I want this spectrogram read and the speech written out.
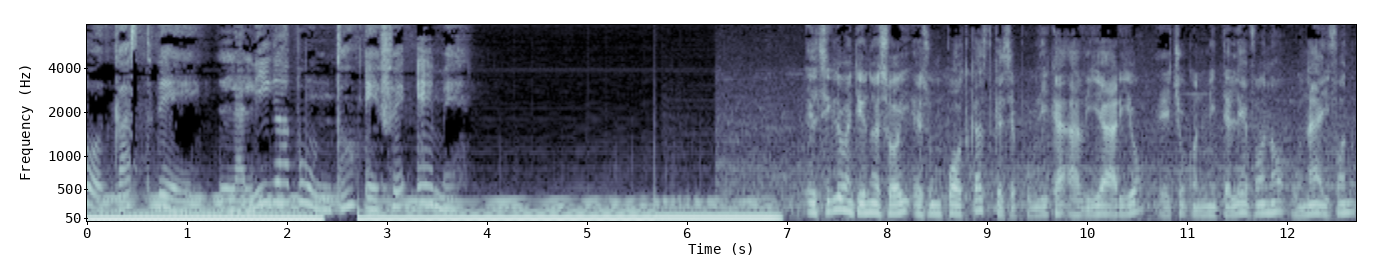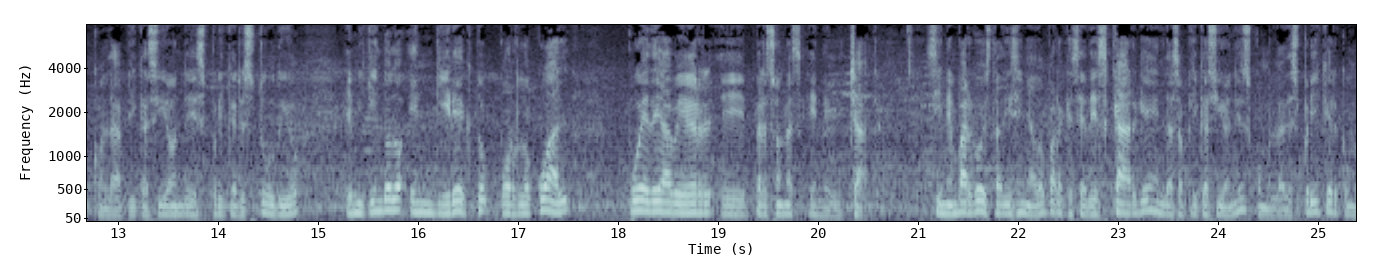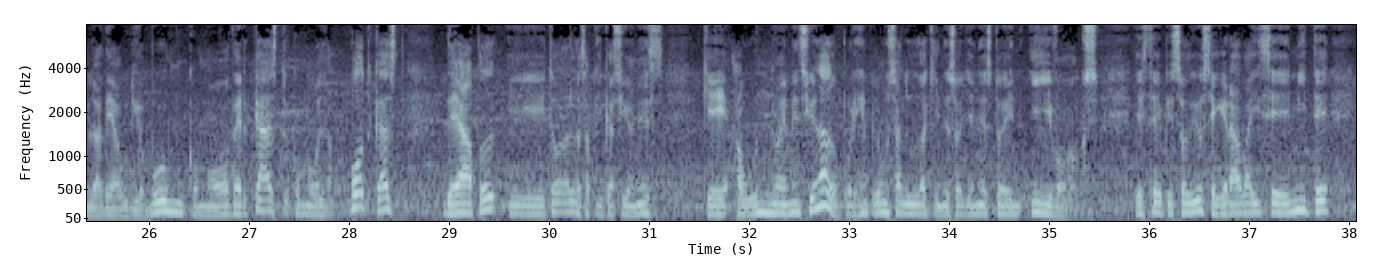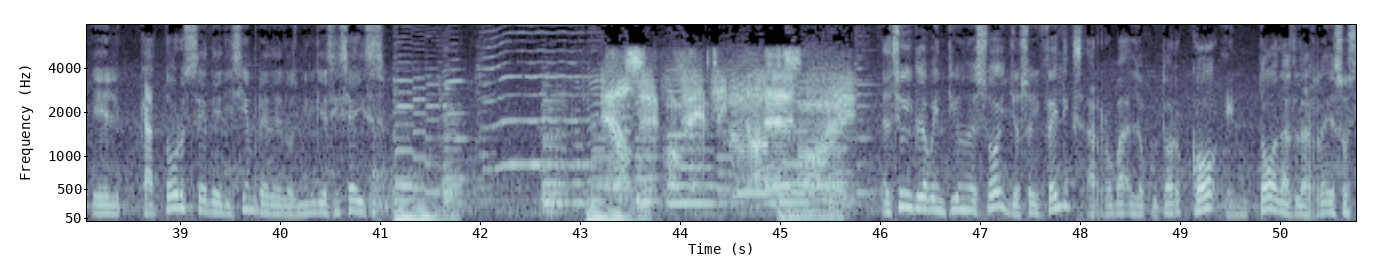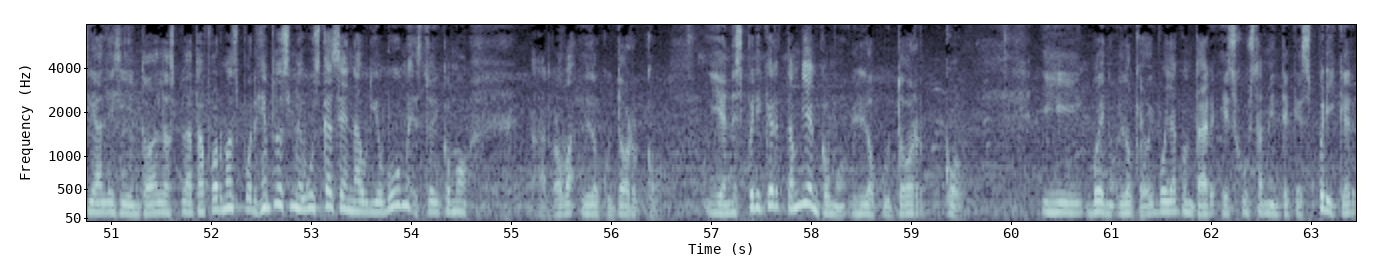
podcast de laliga.fm. El siglo XXI es hoy es un podcast que se publica a diario, hecho con mi teléfono, un iPhone, con la aplicación de Spreaker Studio, emitiéndolo en directo, por lo cual puede haber eh, personas en el chat. Sin embargo, está diseñado para que se descargue en las aplicaciones como la de Spreaker, como la de Audioboom, como Overcast, como la podcast de Apple y todas las aplicaciones que aún no he mencionado. Por ejemplo, un saludo a quienes oyen esto en Evox. Este episodio se graba y se emite el 14 de diciembre de 2016. El siglo XXI es hoy, yo soy Félix, arroba locutorco en todas las redes sociales y en todas las plataformas. Por ejemplo, si me buscas en Audioboom, estoy como arroba locutorco. Y en Spreaker también como locutorco. Y bueno, lo que hoy voy a contar es justamente que Spreaker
